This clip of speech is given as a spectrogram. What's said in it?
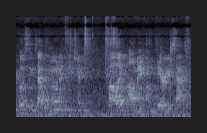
to close things out with Mona featuring Talib um, Ame on Barry saxophone.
